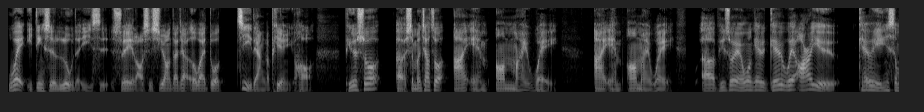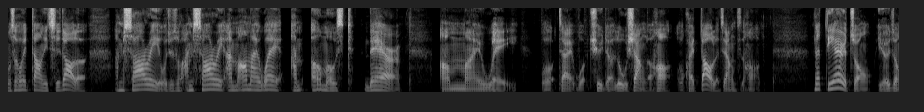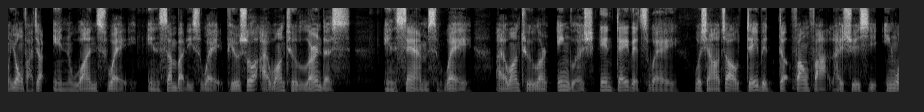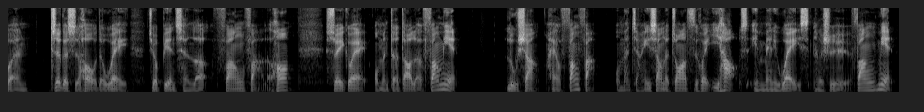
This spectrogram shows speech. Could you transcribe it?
way 一定是路的意思，所以老师希望大家额外多记两个片语哈。比如说，呃，什么叫做 I am on my way？I am on my way。呃，比如说有人问 Gary，Gary，Where are you？Gary，你什么时候会到？你迟到了。I'm sorry，我就说 I'm sorry，I'm on my way，I'm almost there，on my way，我在我去的路上了哈，我快到了这样子哈。那第二种有一种用法叫 in one's way，in somebody's way。比如说 I want to learn this in Sam's way，I want to learn English in David's way。 我想要照 David 的方法来学习英文，这个时候的 way 就变成了方法了哈。所以各位，我们得到了方面、路上还有方法。我们讲义上的重要词汇一号是 in many ways，那个是方面。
